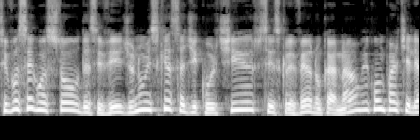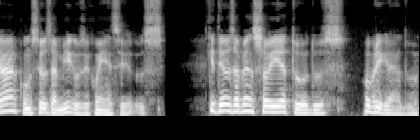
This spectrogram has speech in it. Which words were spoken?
Se você gostou desse vídeo, não esqueça de curtir, se inscrever no canal e compartilhar com seus amigos e conhecidos. Que Deus abençoe a todos. Obrigado.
